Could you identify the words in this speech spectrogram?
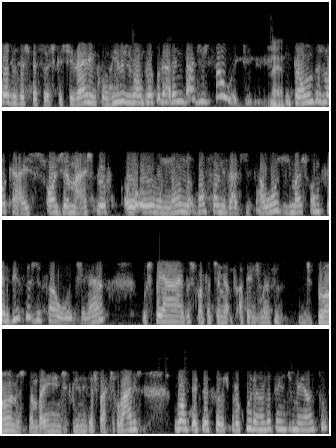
todas as pessoas que estiverem com vírus vão procurar unidades de saúde. É. Então, um dos locais onde é mais, ou, ou, não, não só unidades de saúde, mas como serviços de saúde, né? Os PAs, os atendimentos de planos também, de clínicas particulares, vão ter pessoas procurando atendimento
